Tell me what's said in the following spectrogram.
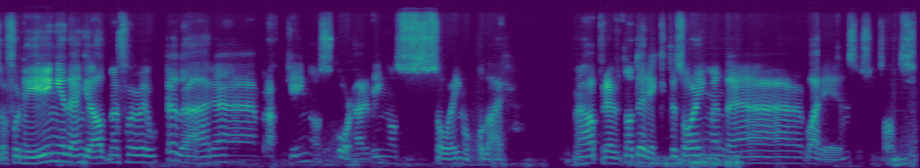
Så fornying i den grad vi får gjort det, det er eh, brakking og skålherving og såing oppå der. Vi har prøvd noe direktesåing, men det varierer resultat.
